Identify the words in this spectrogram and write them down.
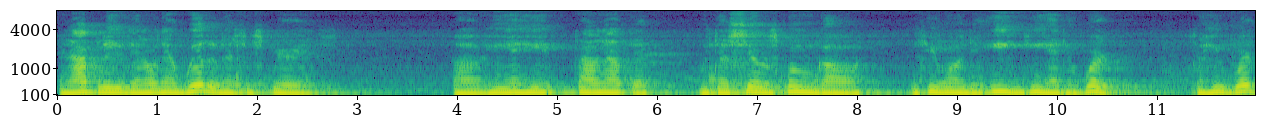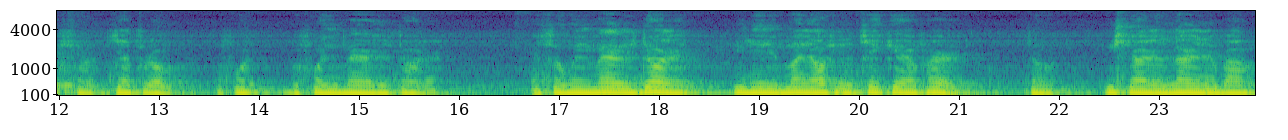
And I believe that on that wilderness experience, uh, he, he found out that with that silver spoon gone, if he wanted to eat, he had to work. So he worked for Jethro before, before he married his daughter. And so when he married his daughter, he needed money also to take care of her. So he started learning about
